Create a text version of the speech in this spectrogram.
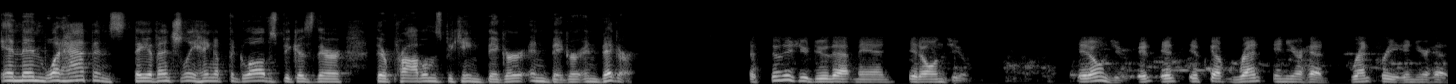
And then what happens? They eventually hang up the gloves because their their problems became bigger and bigger and bigger. As soon as you do that, man, it owns you. It owns you. It, it it's got rent in your head, rent free in your head.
